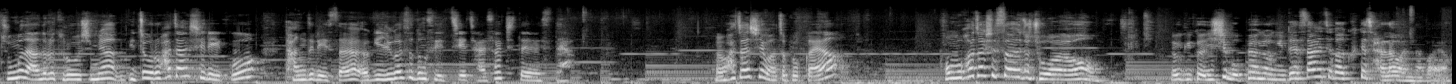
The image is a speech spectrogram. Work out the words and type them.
주문 안으로 들어오시면 이쪽으로 화장실이 있고 방들이 있어요. 여기 일괄소동 스위치 잘 설치되어 있어요. 그럼 화장실 먼저 볼까요? 어머, 화장실 사이즈 좋아요. 여기가 25평형인데 사이즈가 크게 잘 나왔나 봐요.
